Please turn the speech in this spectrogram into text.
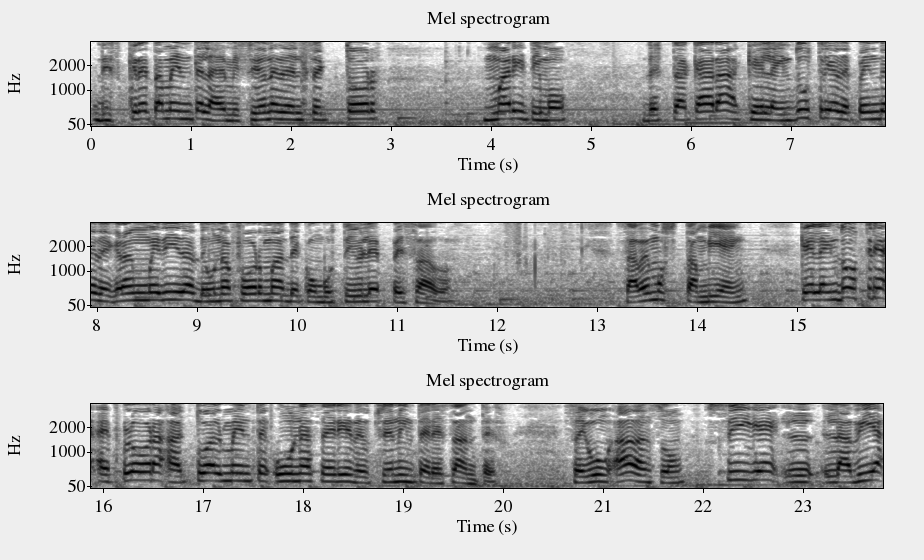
discretamente las emisiones del sector marítimo, destacara que la industria depende de gran medida de una forma de combustible pesado. Sabemos también que la industria explora actualmente una serie de opciones interesantes. Según Adamson, sigue la vía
